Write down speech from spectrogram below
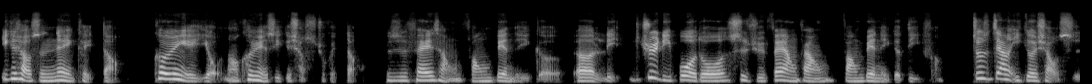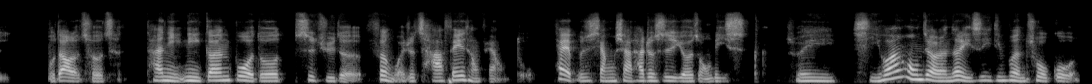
一个小时内可以到，客运也有，然后客运也是一个小时就可以到，就是非常方便的一个呃离距离波尔多市区非常非常方便的一个地方，就是这样一个小时不到的车程。它你你跟波尔多市区的氛围就差非常非常多，它也不是乡下，它就是有一种历史感，所以喜欢红酒人这里是一定不能错过。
